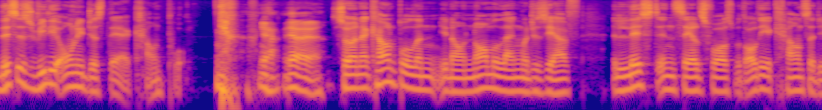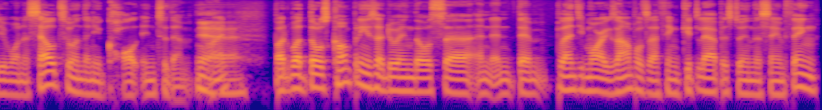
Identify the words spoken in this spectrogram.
this is really only just their account pool. Yeah, yeah, yeah. So an account pool in you know normal languages, you have a list in Salesforce with all the accounts that you want to sell to, and then you call into them, Yeah, right? yeah. But what those companies are doing, those uh, and and there are plenty more examples. I think GitLab is doing the same thing.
